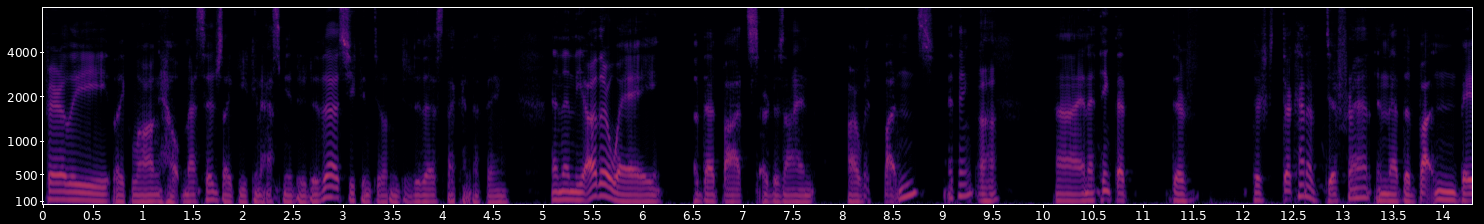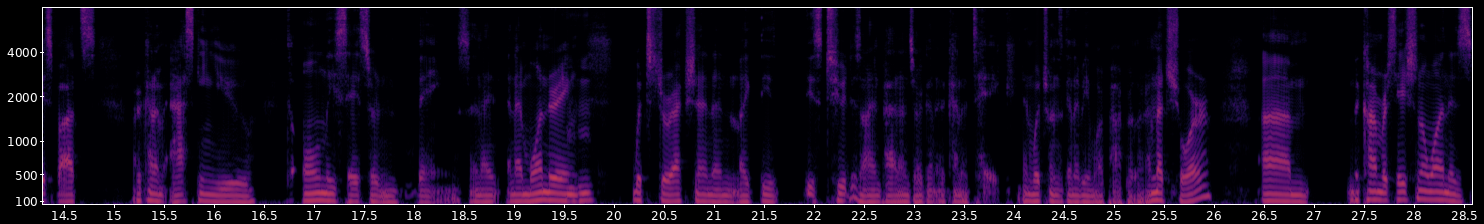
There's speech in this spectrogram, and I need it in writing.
fairly like long help message like you can ask me to do this. You can tell me to do this that kind of thing. And then the other way that bots are designed are with buttons i think. Uh-huh. uh, and i think that they're they're they're kind of different in that the button based bots are kind of asking you to only say certain things. And i and i'm wondering Mhm. which direction and like these these two design patterns are going to kind of take and which one's going to be more popular. I'm not sure. Um, the conversational one is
